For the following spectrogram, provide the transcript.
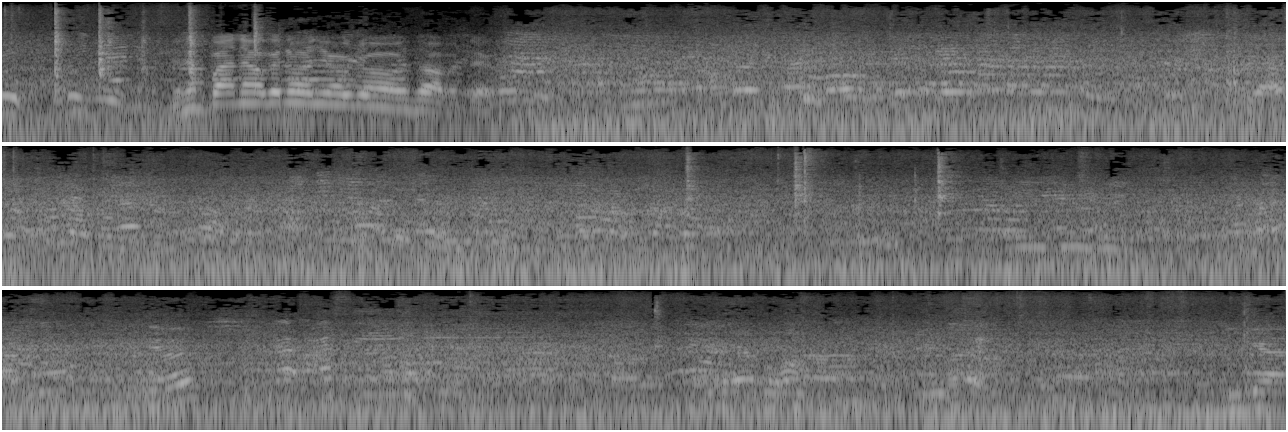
Nampak nak kena nyawa kena tak betul. Ya,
